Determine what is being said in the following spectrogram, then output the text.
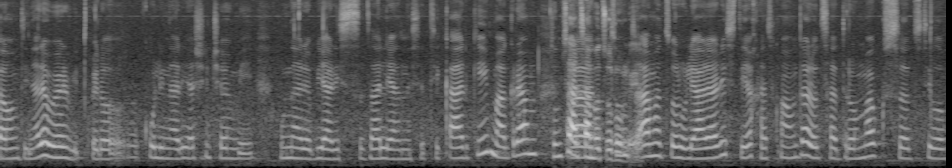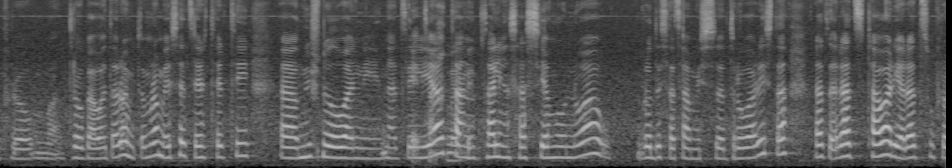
გამომდინარე ვერ ვიტყვი რომ კულინარიაში ჩემი უნარები არის ძალიან ესეთი კარგი, მაგრამ თუმცა არც ამოწურული. თუმცა ამოწურული არ არის, დიახ, რა თქმა უნდა, როცა დრო მაქვს, ვცდილობ რომ დრო გავატარო, იმიტომ რომ ესეც ერთ-ერთი მნიშვნელოვანი ნაწილია, თან ძალიან სასიამოვნოა, როდესაც ამის დრო არის და რაც რაც თავარია, რაც უფრო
